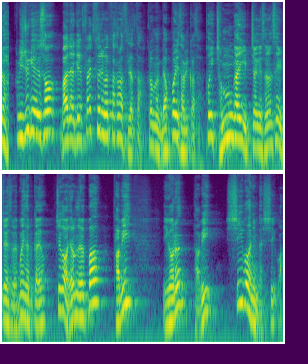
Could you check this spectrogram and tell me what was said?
자, 그럼 이 중에서 만약에 팩토리만 딱 하나 들렸다. 그러면 몇 번이 답일 것 같아? 토익 전문가인 입장에서는 선생님 입장에서 몇 번이 답일까요? 찍어. 여러분들 몇 번? 답이 이거는 답이 C번입니다. C번.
